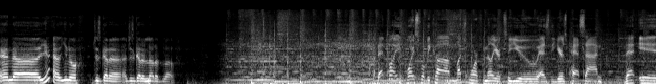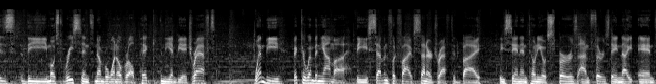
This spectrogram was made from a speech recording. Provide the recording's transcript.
And uh, yeah, you know, just got a I just got a lot of love. That voice will become much more familiar to you as the years pass on. That is the most recent number one overall pick in the NBA draft. Wemby, Victor Wembanyama, the seven foot five center drafted by the San Antonio Spurs on Thursday night. And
